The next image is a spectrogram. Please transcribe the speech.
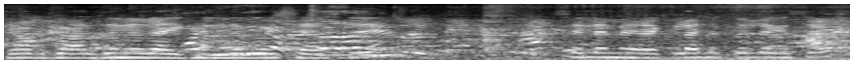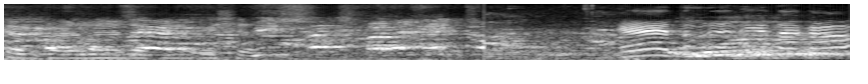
সব গার্জেনেরা এখানে বসে আছে। ছেলেমেয়েরা ক্লাসে চলে গেছে, সব গার্জেনেরা এখানে বসে আছে। এ তুমি এদিকে তাকাও।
